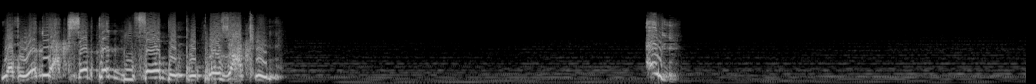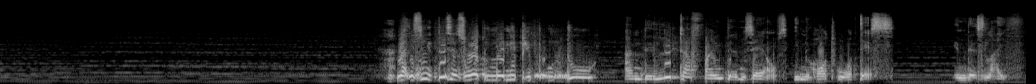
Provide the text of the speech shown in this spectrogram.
You have already accepted before the proposal came. Now, you see, this is what many people do, and they later find themselves in hot waters in this life.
